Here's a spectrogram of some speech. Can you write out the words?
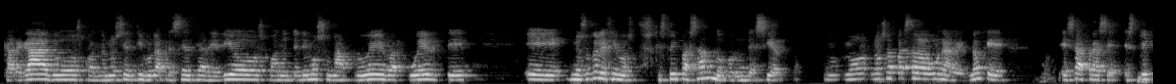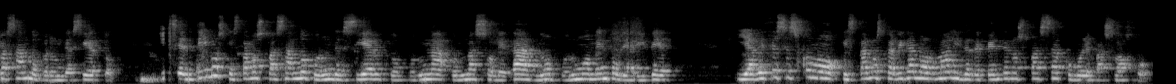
cargados, cuando no sentimos la presencia de Dios, cuando tenemos una prueba fuerte, eh, nosotros decimos pues, que estoy pasando por un desierto. ¿No, ¿No, nos ha pasado alguna vez, ¿no? Que esa frase, estoy pasando por un desierto. Y sentimos que estamos pasando por un desierto, por una, por una soledad, ¿no? por un momento de aridez. Y a veces es como que está nuestra vida normal y de repente nos pasa como le pasó a Job.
